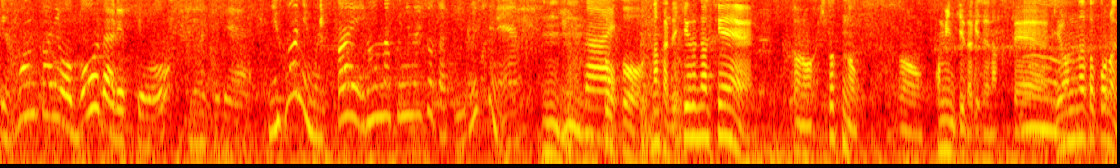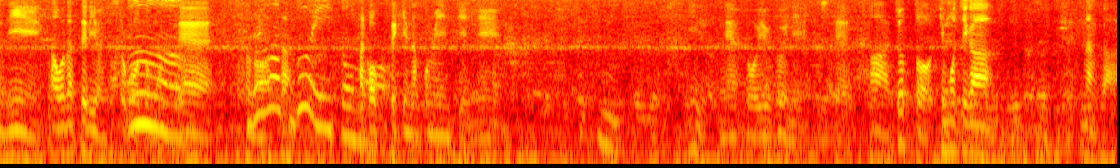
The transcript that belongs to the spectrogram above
いや本当にもうボーダーですよ。マジで。日本にもいっぱいいろんな国の人たちいるしね、うんうん。実際。そうそう。なんかできるだけその一つのそのコミュニティだけじゃなくて、うん。いろんなところに顔を出せるようにしとこうと思って、それはのすごいいいと思う。多国籍なコミュニティに、いいですね。そういう風にして。あちょっと気持ちがなんか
